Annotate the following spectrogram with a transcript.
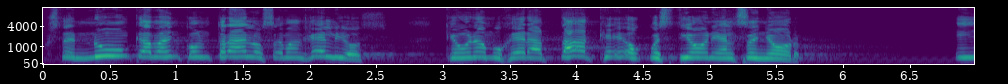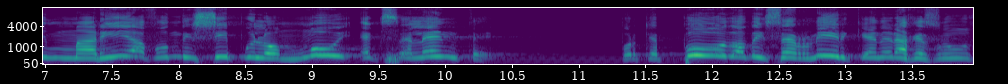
Usted nunca va a encontrar en los evangelios que una mujer ataque o cuestione al Señor. Y María fue un discípulo muy excelente porque pudo discernir quién era Jesús.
